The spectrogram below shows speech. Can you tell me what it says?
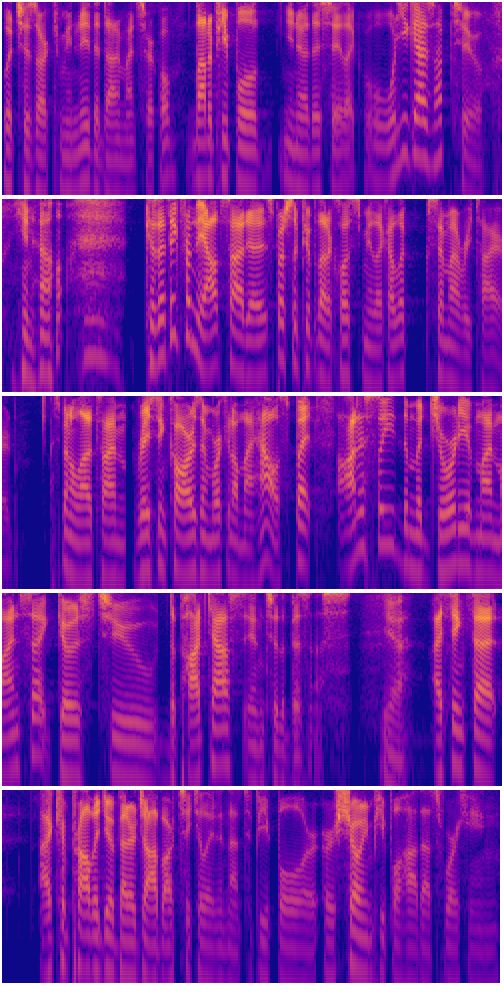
which is our community, the Dynamite Circle. A lot of people, you know, they say like, well, "What are you guys up to?" You know, because I think from the outside, uh, especially people that are close to me, like I look semi-retired. I spend a lot of time racing cars and working on my house, but honestly, the majority of my mindset goes to the podcast and to the business. Yeah. I think that I could probably do a better job articulating that to people or, or showing people how that's working.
